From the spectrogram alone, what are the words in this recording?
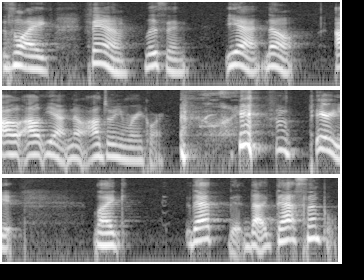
It's like, fam, listen, yeah, no, I'll, I'll, yeah, no, I'll join you Marine Corps. Period. Like that, that, that simple.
